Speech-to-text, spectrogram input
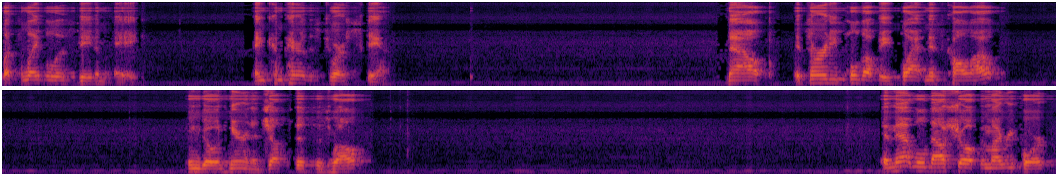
let's label this datum A and compare this to our scan. Now, it's already pulled up a flatness call out. We can go in here and adjust this as well. And that will now show up in my report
